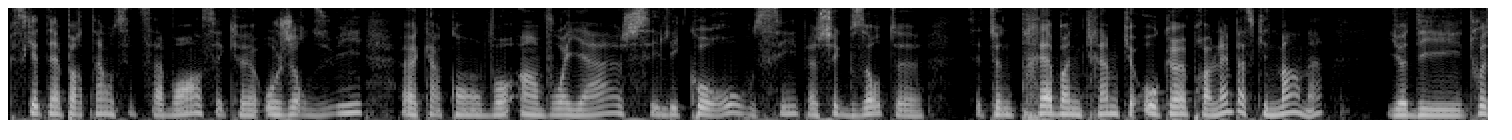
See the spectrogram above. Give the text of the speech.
Puis ce qui est important aussi de savoir, c'est qu'aujourd'hui, euh, quand on va en voyage, c'est les coraux aussi. Je sais que vous autres, euh, c'est une très bonne crème qui n'a aucun problème parce qu'ils demandent, hein? Il y a des. Toi,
